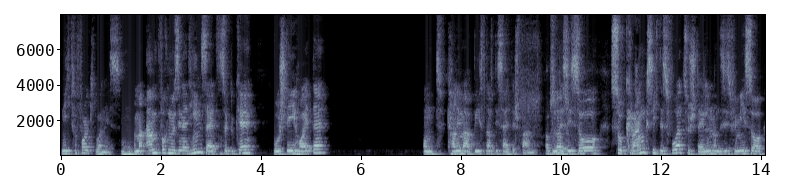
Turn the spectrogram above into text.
nicht verfolgt worden ist. Mhm. Wenn man einfach nur sich nicht hinsetzt und sagt, okay, wo stehe ich heute? Und kann ich mir ein bisschen auf die Seite sparen. Absolut. Und es ist so, so krank, sich das vorzustellen. Und es ist für mich so,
